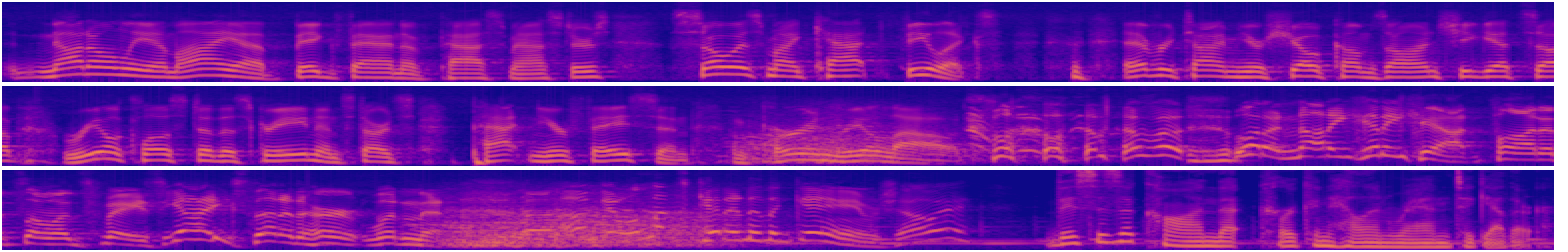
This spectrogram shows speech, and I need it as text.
Not only am I a big fan of Past Masters, so is my cat Felix. Every time your show comes on, she gets up real close to the screen and starts patting your face and, and purring real loud. what a naughty kitty cat pawing at someone's face. Yikes, that'd hurt, wouldn't it? Uh, okay, well, let's get into the game, shall we? This is a con that Kirk and Helen ran together.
